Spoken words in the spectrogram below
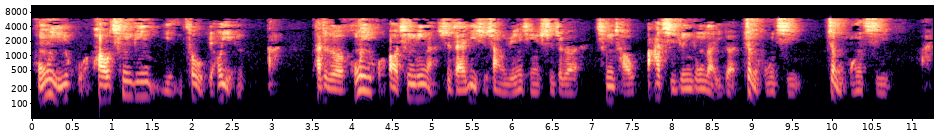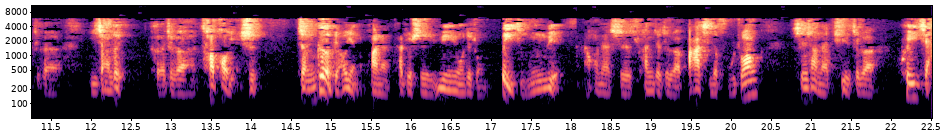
红夷火炮清兵演奏表演。它这个红衣火炮清兵啊，是在历史上原型是这个清朝八旗军中的一个正红旗、正黄旗啊，这个仪仗队和这个操炮演示。整个表演的话呢，它就是运用这种背景音乐，然后呢是穿着这个八旗的服装，身上呢披着这个盔甲、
